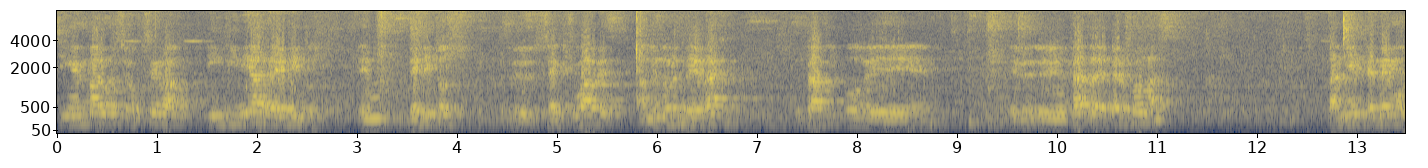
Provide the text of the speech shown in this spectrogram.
sin embargo se observan infinidad de delitos, en delitos eh, sexuales a menores de edad, tráfico de, trata de personas, también tenemos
